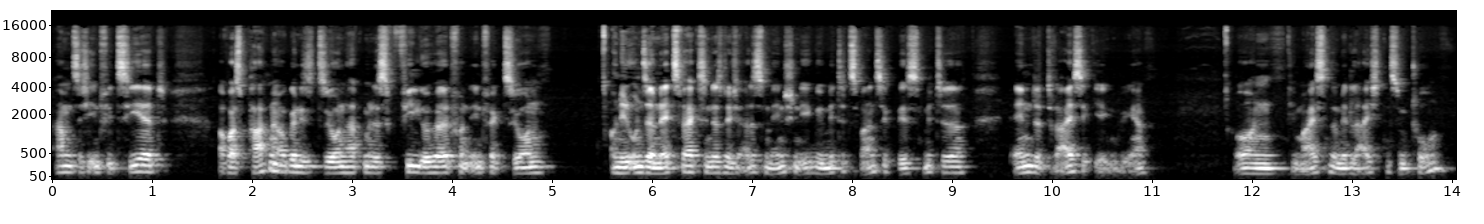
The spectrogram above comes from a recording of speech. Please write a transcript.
haben sich infiziert. Auch aus Partnerorganisationen hat man das viel gehört von Infektionen. Und in unserem Netzwerk sind das natürlich alles Menschen irgendwie Mitte 20 bis Mitte, Ende 30 irgendwie. Ja. Und die meisten so mit leichten Symptomen.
